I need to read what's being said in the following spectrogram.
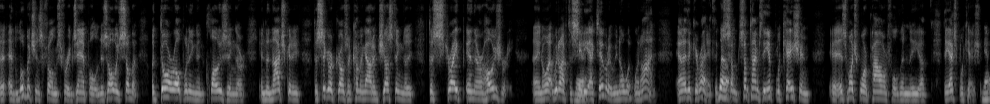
at Lubitsch's films, for example, and there's always some a door opening and closing, or in the Ninotchka, the cigarette girls are coming out adjusting the the stripe in their hosiery. And you know, we don't have to see yeah. the activity; we know what went on. And I think you're right. I think well, some, sometimes the implication is much more powerful than the uh, the explication. Yeah.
